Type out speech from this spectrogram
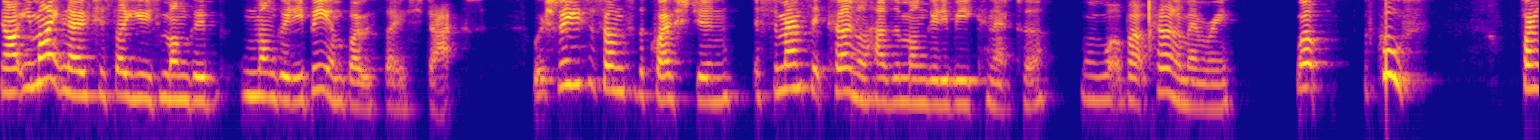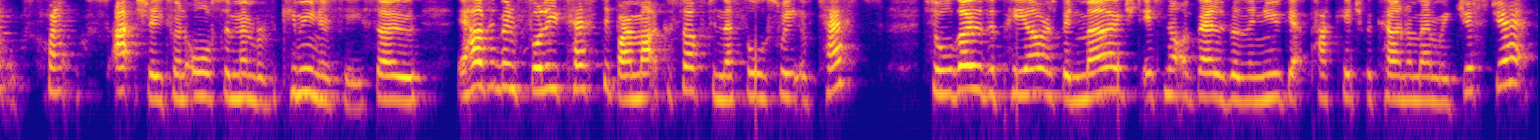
Now, you might notice I use Mongo, MongoDB in both those stacks, which leads us on to the question, if Semantic Kernel has a MongoDB connector, well, what about kernel memory? Well, of course, thanks, thanks actually to an awesome member of the community. So it hasn't been fully tested by Microsoft in their full suite of tests. So although the PR has been merged, it's not available in the NuGet package for kernel memory just yet,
